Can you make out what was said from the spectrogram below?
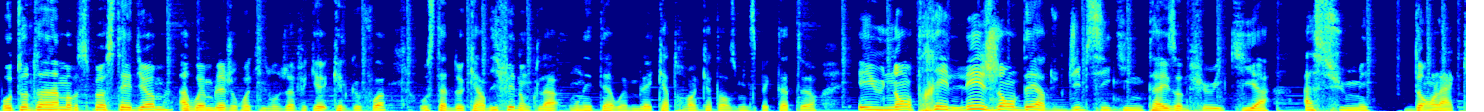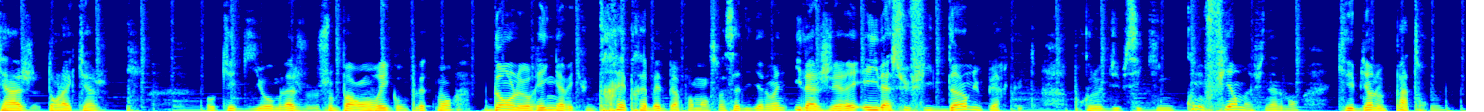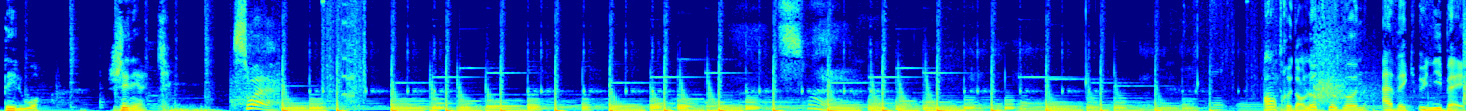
au Tottenham Hotspur Stadium, à Wembley, je crois qu'ils l'ont déjà fait quelques fois, au stade de Cardiff, et donc là, on était à Wembley, 94 000 spectateurs, et une entrée légendaire du Gypsy King Tyson Fury qui a assumé dans la cage, dans la cage, Ok Guillaume, là je, je pars en vrille complètement. Dans le ring avec une très très belle performance face à Dillian Wayne. Il a géré et il a suffi d'un uppercut pour que le Gypsy King confirme finalement qu'il est bien le patron des lourds génériques. Soit. Entre dans l'octogone avec Unibet.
